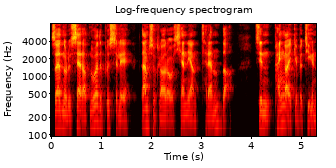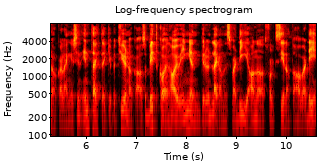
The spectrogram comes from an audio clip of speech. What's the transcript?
så er det når du ser at nå er det plutselig dem som klarer å kjenne igjen trender. Siden penger ikke betyr noe lenger, siden inntekter ikke betyr noe. altså Bitcoin har jo ingen grunnleggende verdi annet enn at folk sier at det har verdi.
